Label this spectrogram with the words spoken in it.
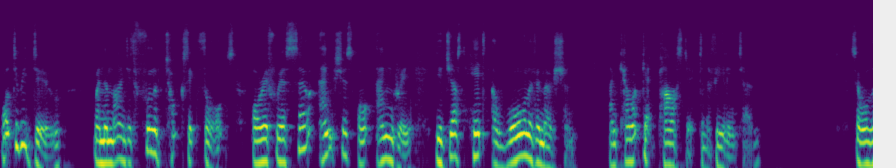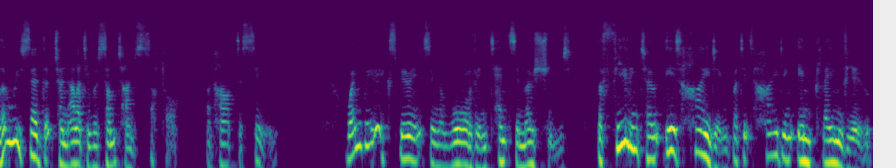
what do we do when the mind is full of toxic thoughts, or if we're so anxious or angry, you just hit a wall of emotion and cannot get past it to the feeling tone. So, although we said that tonality was sometimes subtle and hard to see, when we're experiencing a wall of intense emotions, the feeling tone is hiding, but it's hiding in plain view.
